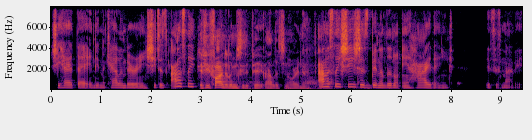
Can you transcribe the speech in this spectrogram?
she had that and then the calendar and she just honestly If you find it, let me see the pic. I'll let you know right now. honestly, she's just been a little in hiding. This is not it.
